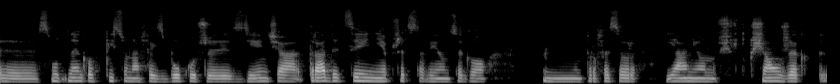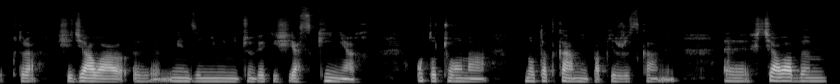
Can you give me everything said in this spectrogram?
y, smutnego wpisu na Facebooku czy zdjęcia tradycyjnie przedstawiającego mm, profesor Janion wśród książek, y, która siedziała y, między nimi niczym w jakichś jaskiniach, otoczona notatkami papierzyskami. E, chciałabym,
